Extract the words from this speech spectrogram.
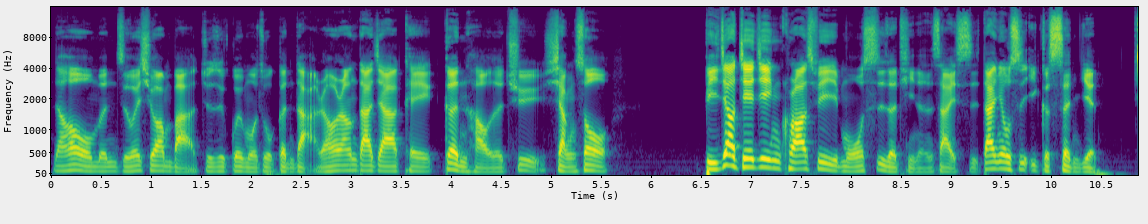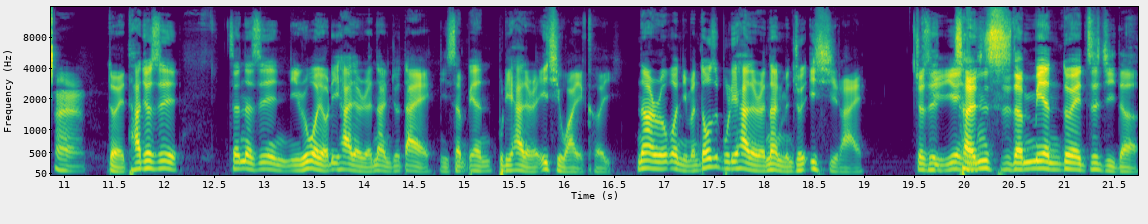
然后我们只会希望把就是规模做更大，然后让大家可以更好的去享受比较接近 CrossFit 模式的体能赛事，但又是一个盛宴，嗯，对，它就是。真的是，你如果有厉害的人，那你就带你身边不厉害的人一起玩也可以。那如果你们都是不厉害的人，那你们就一起来，就是诚实的面对自己的，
